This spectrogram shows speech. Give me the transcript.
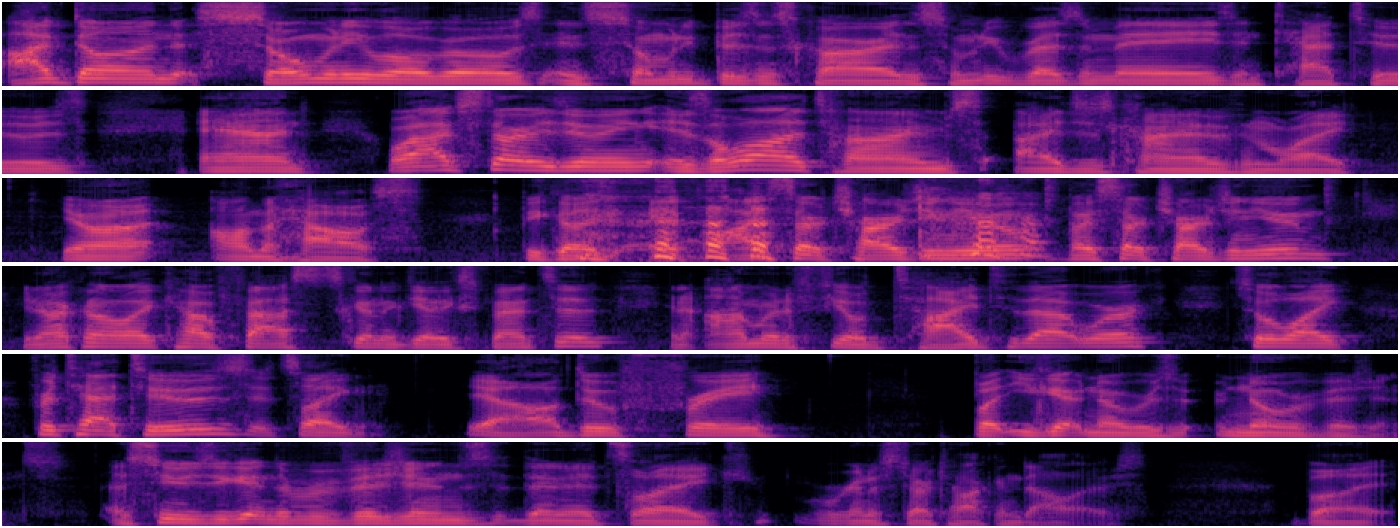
I've done so many logos and so many business cards and so many resumes and tattoos. And what I've started doing is a lot of times I just kind of am like, you know, on the house. Because if I start charging you, if I start charging you, you're not gonna like how fast it's gonna get expensive, and I'm gonna feel tied to that work. So like for tattoos, it's like, yeah, I'll do it for free but you get no res- no revisions. As soon as you get into revisions, then it's like we're gonna start talking dollars. But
